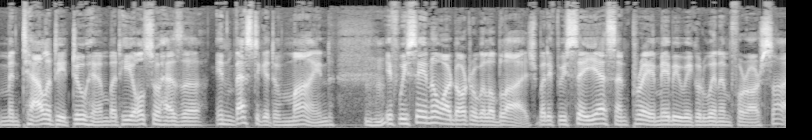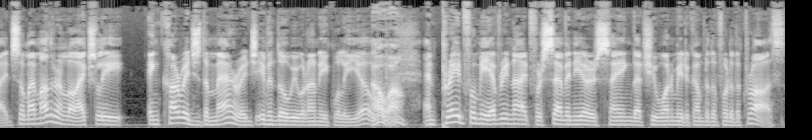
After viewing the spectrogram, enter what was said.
mentality to him, but he also has a investigative mind. Mm-hmm. If we say no, our daughter will oblige. But if we say yes and pray, maybe we could win him for our side. So my mother-in-law actually encouraged the marriage even though we were unequally yoked. Oh, wow. And prayed for me every night for seven years saying that she wanted me to come to the foot of the cross.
